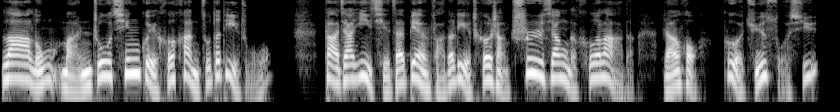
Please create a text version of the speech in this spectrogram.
拉拢满洲亲贵和汉族的地主，大家一起在变法的列车上吃香的喝辣的，然后各取所需。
